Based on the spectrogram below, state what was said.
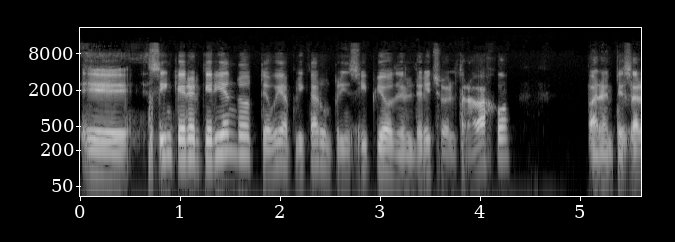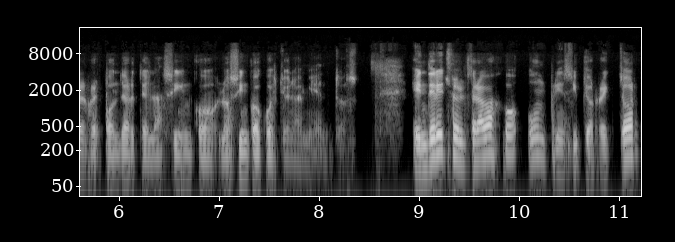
eh, sin querer queriendo, te voy a aplicar un principio del derecho del trabajo para empezar a responderte los cinco cuestionamientos. En derecho del trabajo, un principio rector,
